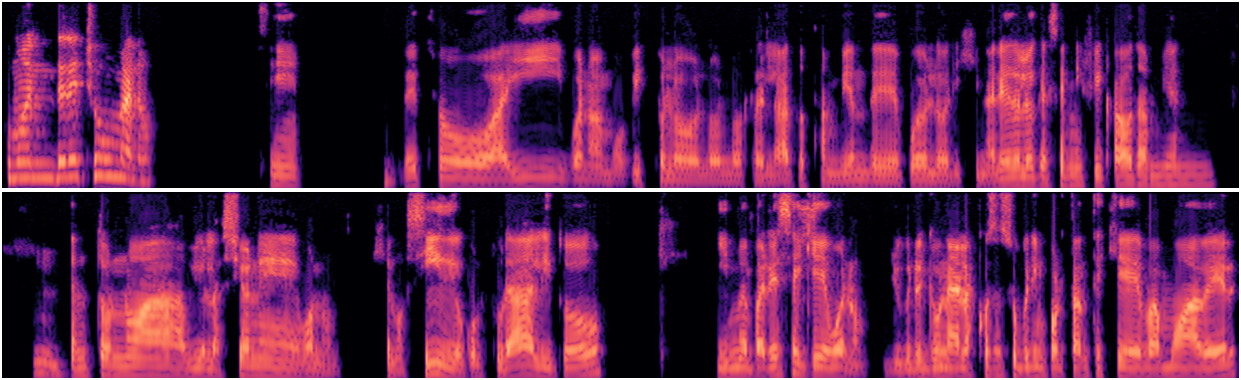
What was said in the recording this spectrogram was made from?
Como en derechos humanos. Sí, de hecho ahí, bueno, hemos visto los relatos también de pueblos originarios de lo que ha significado también mm. en torno a violaciones, bueno, genocidio cultural y todo. Y me parece que, bueno, yo creo que una de las cosas súper importantes que vamos a ver,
